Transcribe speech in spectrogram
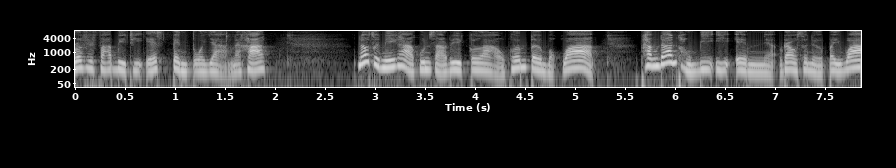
รถไฟฟ้า BTS เป็นตัวอย่างนะคะ นอกจากนี้ค่ะคุณสารีกล่าวเพิ่มเติมบอกว่า ทางด้านของ BEM เนี่ยเราเสนอไปว่า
